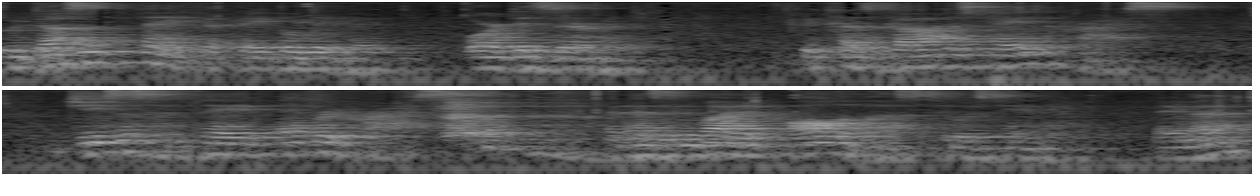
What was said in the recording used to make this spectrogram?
who doesn't think that they believe it or deserve it? Because God has paid the price. Jesus has paid every price and has invited all of us to his table. Amen?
